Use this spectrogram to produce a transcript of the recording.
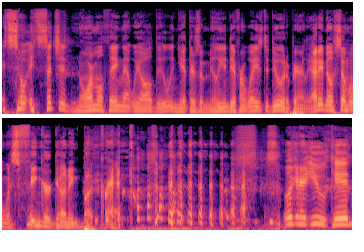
It's so it's such a normal thing that we all do, and yet there's a million different ways to do it. Apparently, I didn't know someone was finger gunning butt crack. Looking at you, kid.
